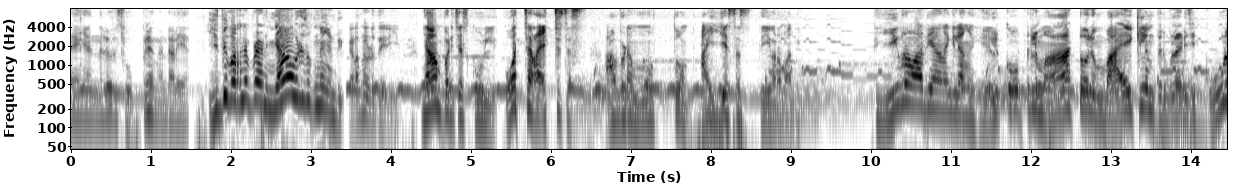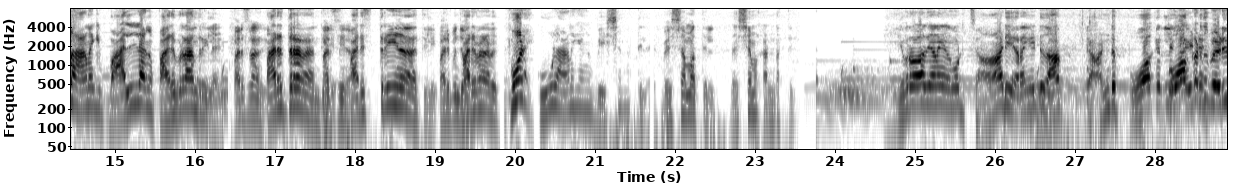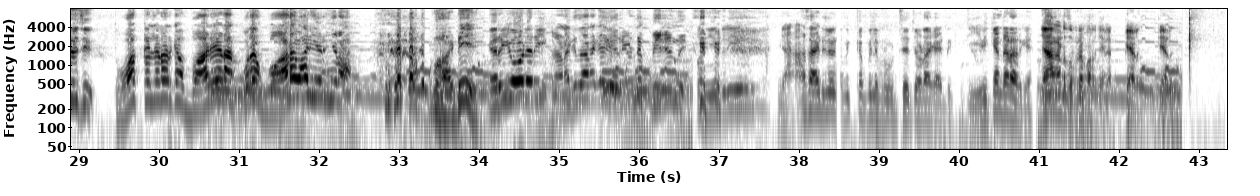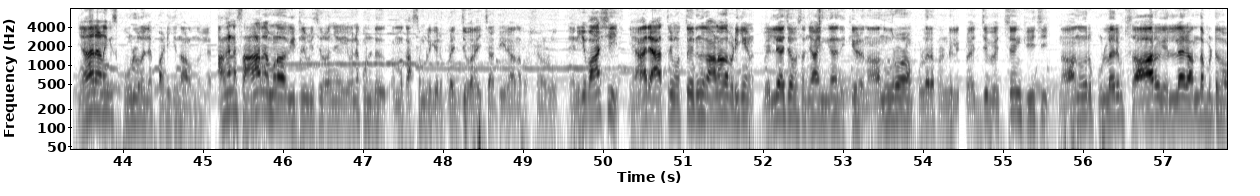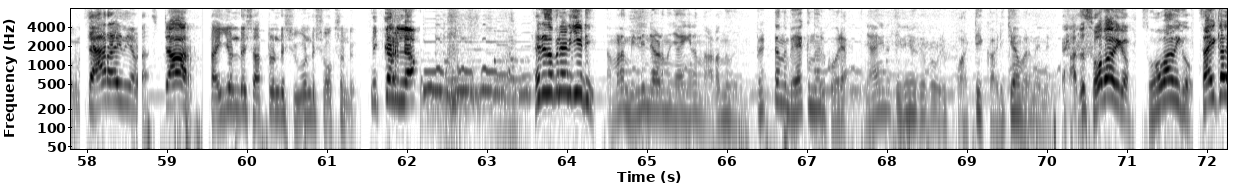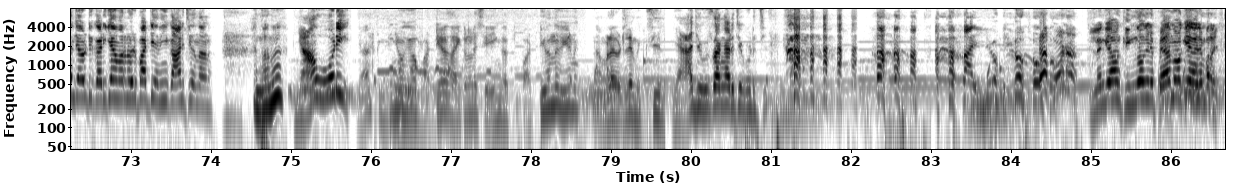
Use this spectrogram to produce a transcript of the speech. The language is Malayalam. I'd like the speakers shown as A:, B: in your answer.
A: ഞാൻ ഇന്നലെ ഒരു സ്വപ്നം കണ്ടാളിയാ
B: ഇത് പറഞ്ഞപ്പോഴാണ് ഞാൻ ഒരു സ്വപ്നം കണ്ട്.
C: കിടന്നെടുത്തായിരിക്കും
B: ഞാൻ പഠിച്ച സ്കൂളിൽ ഓച്ചറ എച്ച് എസ് എസ് അവിടെ മൊത്തം ഐ എസ് എസ് തീവ്രവാദി. തീവ്രവാദിയാണെങ്കിൽ അങ്ങ് ഹെലികോപ്റ്ററിലും ആട്ടോയിലും ബൈക്കിലും തിരുപ്പിലടിച്ച് കൂളാണെങ്കിൽ വല്ല അങ്ങ് പരഭ്രാന്തിയിലായിരുന്നു
C: പരിശ്രമം
B: പരത്രനാന്തി
C: പരിശീലനം.
B: പരിസ്ത്രീനത്തിൽ
C: പരിപ്പും ചോറും.
B: പരഭ്രാന്തി. പോടെ കൂളാണെങ്കിൽ അങ്ങ് വിഷമത്തിൽ.
C: വിഷമത്തിൽ.
B: വിഷമ കണ്ടത്തിൽ. തീവ്രവാദിയാണെങ്കിൽ അങ്ങോട്ട് ചാടി ഇറങ്ങിയിട്ട് ആ രണ്ട് പോക്കറ്റിൽ
C: വെടിവെച്ച്.
B: തോക്കല്ലടാ ഇറക്കാ വടയടാ കുറെ വട വാരി എറിഞ്ഞടാ. വടി? എറിയോടെറി. കണക്ക് സാറൊക്കെ എറിയുണ്ട് പിരിന്ന് ഞാൻ സൈഡിൽ പിക്കപ്പിൽ ഫ്രൂട്ട്സ് വെച്ചോടൊക്കെ ആയിട്ട് ജീവിക്കണ്ടടാ ഇറക്കിയ
C: ഞാൻ കണ്ട സ്വപ്നം പറഞ്ഞുതരാം. കേൾ കേൾ. ഞാനാണെങ്കിൽ സ്കൂളിൽ വല്ല പഠിക്കുന്ന ആളൊന്നുമില്ല. അങ്ങനെ സാറ് നമ്മളെ വീട്ടിൽ വിളിച്ചു പറഞ്ഞു ഇവനെ കൊണ്ട് നമുക്ക് അസംബ്ലിക്ക് ഒരു പ്ലജ് പറയിച്ചാൽ തീരാവുന്ന പ്രശ്നമുള്ളൂ എനിക്ക് വാശി. ഞാൻ രാത്രി മൊത്തം ഇരുന്ന് കാണാതെ പഠിക്കുകയാണ്. വെള്ളിയാഴ്ച ദിവസം ഞാൻ ഇങ്ങനെ നിൽക്കുകയാണ്. നാനൂറോളം പിള്ളേരെ ഫ്രണ്ടിൽ പ്ലജ് വെച്ചും കീച്ചി. നാനൂറ് പിള്ളേരും സാറും എല്ലാരും അന്തം വിട്ട് നോക്കണം.
B: സ്റ്റാർ ആയി നീ അവിടെ.
C: സ്റ്റാർ ടൈ ഉണ്ട് ഷർട്ട് ഉണ്ട് ഷൂ ഉണ്ട് ഷോക്സ് ഉണ്ട്. നിക്കറില്ല.
A: എന്റെ സ്വപ്നം എനിക്ക് കിട്ടി. നമ്മളെ മില്ലിന്റെ അവിടെ നിന്ന് ഞാൻ ഇങ്ങനെ നടന്നു വരുന്നു. പെട്ടെന്ന് ബേക്കുന്ന ഒരു കൊര. ഞാൻ ഇങ്ങനെ തിരിഞ്ഞു നോക്കിയപ്പോ ഒരു പട്ടി കടിക്കാൻ പറഞ്ഞ എന്നെ.
C: അത് സ്വാഭാവികം.
A: സ്വാഭാവികം. സൈക്കിളും ചവിട്ടി കടിക്കാൻ പറഞ്ഞ ഒരു പട്ടിയെ നീ കാണിച്ചു തന്നാണ്.
C: എന്താന്ന്?
A: ഞാൻ ഓടി. ഞാൻ തിരിഞ്ഞു നോക്കിയപ്പോ പട്ടിയുടെ സൈക്കിളിന്റെ ചെയിൻ കക്കി പട്ടി ഒന്ന് വീണ്. നമ്മളെ വീട്ടിലെ മിക്സിയിൽ ഞാൻ ജ്യൂസ് അങ്ങ് അടിച്ച് കുടിച്ച്. അയ്യോ
C: ഇല്ലെങ്കിൽ അവൻ കിങ്ങോ പേ നോക്കിയ കാര്യം പറയും.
